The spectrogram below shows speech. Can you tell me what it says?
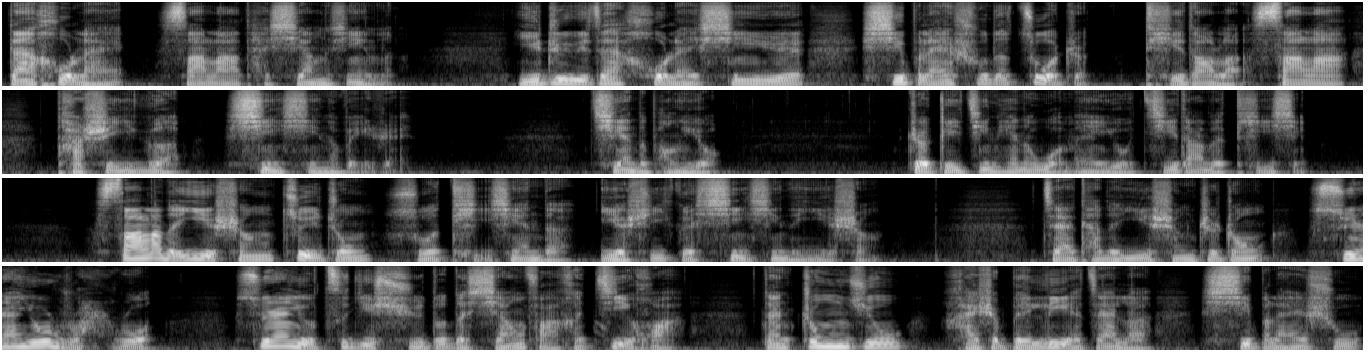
但后来萨拉他相信了，以至于在后来新约希伯来书的作者提到了萨拉，他是一个信心的伟人。亲爱的朋友，这给今天的我们有极大的提醒。萨拉的一生最终所体现的也是一个信心的一生。在他的一生之中，虽然有软弱，虽然有自己许多的想法和计划，但终究还是被列在了希伯来书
